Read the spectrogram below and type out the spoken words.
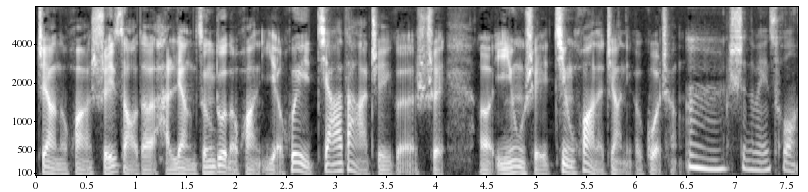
这样的话，水藻的含量增多的话，也会加大这个水呃饮用水净化的这样的一个过程。嗯，是的，没错。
